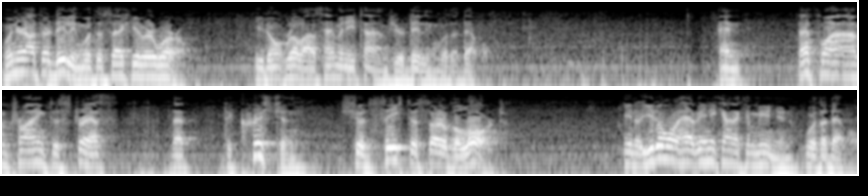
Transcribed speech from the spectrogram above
When you're out there dealing with the secular world, you don't realize how many times you're dealing with a devil. And that's why I'm trying to stress that the Christian should seek to serve the Lord. You know, you don't want to have any kind of communion with a devil.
